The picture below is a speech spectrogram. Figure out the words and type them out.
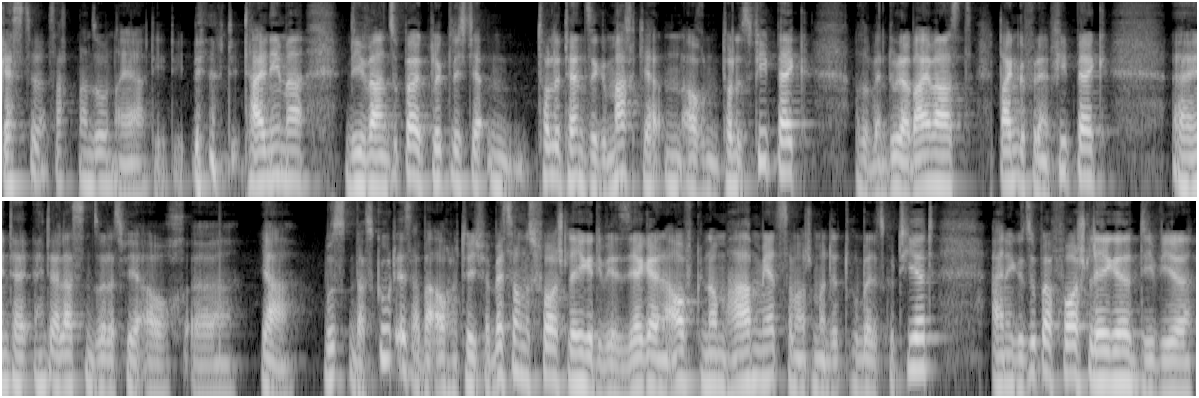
Gäste, sagt man so, naja, die, die, die, Teilnehmer, die waren super glücklich, die hatten tolle Tänze gemacht, die hatten auch ein tolles Feedback. Also wenn du dabei warst, danke für dein Feedback äh, hinter, hinterlassen, sodass wir auch äh, ja, wussten, was gut ist, aber auch natürlich Verbesserungsvorschläge, die wir sehr gerne aufgenommen haben. Jetzt haben wir schon mal darüber diskutiert. Einige super Vorschläge, die wir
